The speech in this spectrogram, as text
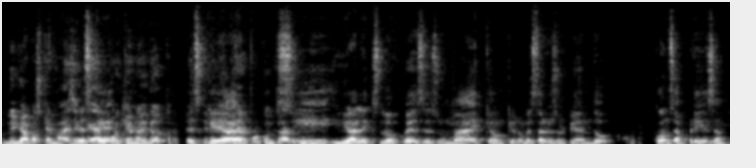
digamos que el mae se Es queda que- porque no hay de otra. Es Tiene que, que quedar por contrato. sí, y Alex López es un Mae que aunque no me está resolviendo con prisa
